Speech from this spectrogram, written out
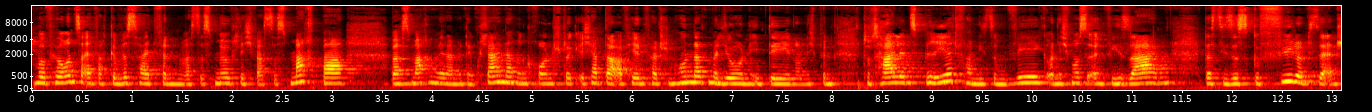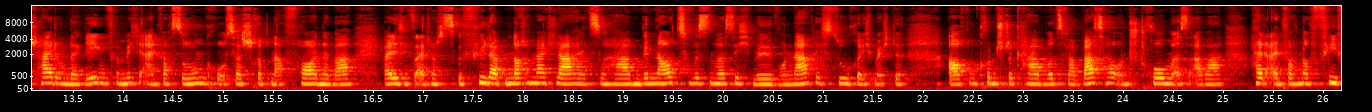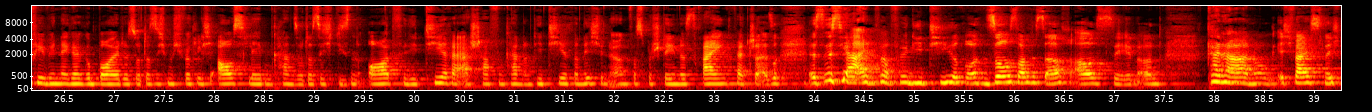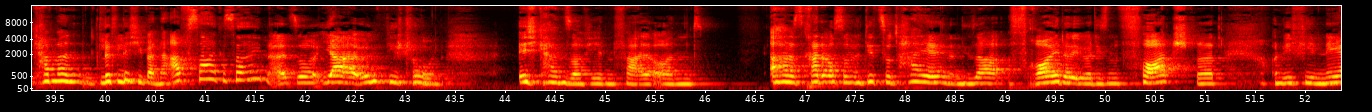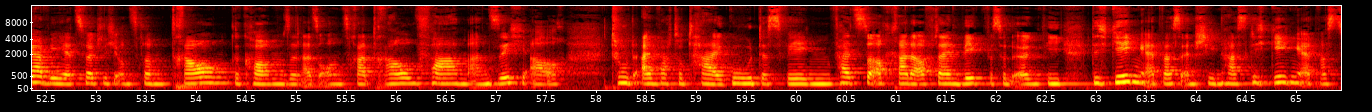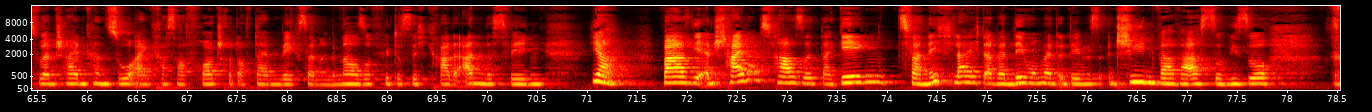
wo wir uns einfach Gewissheit finden, was ist möglich, was ist machbar, was machen wir dann mit dem kleineren Grundstück. Ich habe da auf jeden Fall schon 100 Millionen Ideen und ich bin total inspiriert von diesem Weg und ich muss irgendwie sagen, dass dieses Gefühl und diese Entscheidung dagegen für mich einfach so ein großer Schritt nach vorne war, weil ich jetzt einfach das Gefühl habe, noch mehr Klarheit zu haben, genau zu wissen, was ich will, wonach ich suche. Ich möchte auch ein Grundstück haben, wo zwar Wasser und Strom ist, aber halt einfach noch viel, viel weniger Gebäude, sodass ich mich wirklich ausleben kann, sodass ich diesen Ort für die Tiere erschaffen kann und die Tiere nicht in irgendwas Bestehendes reinquetsche. Also es ist ja einfach für die Tiere und so soll es auch aussehen. Und keine Ahnung, ich weiß nicht, kann man glücklich über eine Absage sein? Also ja, irgendwie schon. Ich kann es auf jeden Fall und ah, das gerade auch so mit dir zu teilen, in dieser Freude über diesen Fortschritt und wie viel näher wir jetzt wirklich unserem Traum gekommen sind, also unserer Traumfarm an sich auch tut einfach total gut. Deswegen, falls du auch gerade auf deinem Weg bist und irgendwie dich gegen etwas entschieden hast, dich gegen etwas zu entscheiden, kann so ein krasser Fortschritt auf deinem Weg sein. Und genauso fühlt es sich gerade an. Deswegen, ja, war die Entscheidungsphase dagegen zwar nicht leicht, aber in dem Moment, in dem es entschieden war, war es sowieso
